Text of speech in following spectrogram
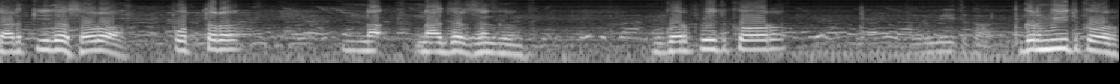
ਲੜਕੀ ਦਾ ਸਹੁਰਾ ਪੁੱਤਰ ਨਾ- ਨਾਜਰ ਸਿੰਘ ਗੁਰਪ੍ਰੀਤ ਕੌਰ ਗੁਰਮੀਤ ਕੌਰ। ਗੁਰਮੀਤ ਕੌਰ।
